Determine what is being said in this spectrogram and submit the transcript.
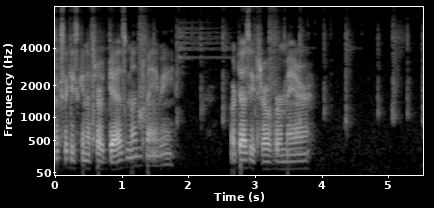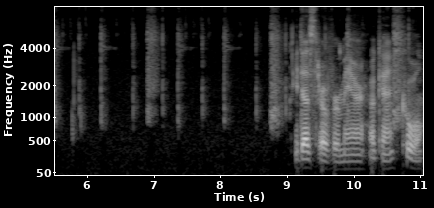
Looks like he's going to throw Desmond, maybe? Or does he throw Vermeer? He does throw Vermeer. Okay, cool.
